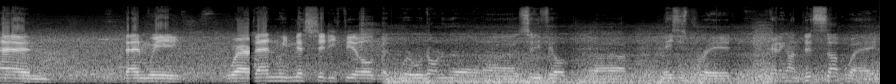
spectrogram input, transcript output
And then we where then we missed Citi Field. Where we're going to the uh, Citi Field uh, Macy's parade. We're getting on this subway. The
